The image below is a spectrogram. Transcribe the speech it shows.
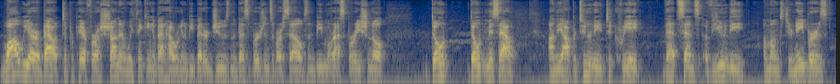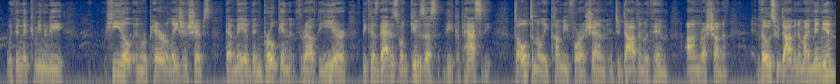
while we are about to prepare for Rosh Hashanah and we're thinking about how we're going to be better Jews and the best versions of ourselves and be more aspirational, don't don't miss out on the opportunity to create that sense of unity amongst your neighbors within the community, heal and repair relationships that may have been broken throughout the year, because that is what gives us the capacity to ultimately come before Hashem and to daven with Him on Rosh Hashanah. Those who daven in my minyan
